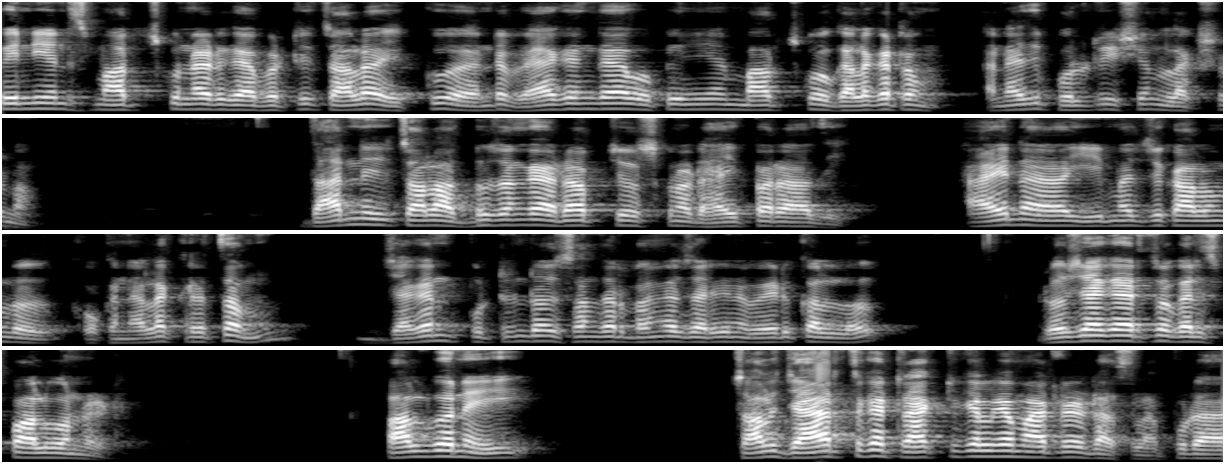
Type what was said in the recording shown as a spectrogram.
ఒపీనియన్స్ మార్చుకున్నాడు కాబట్టి చాలా ఎక్కువ అంటే వేగంగా ఒపీనియన్ మార్చుకోగలగటం అనేది పొలిటీషియన్ లక్షణం. దాన్ని చాలా అద్భుతంగా అడాప్ట్ చేసుకున్నాడు హైపర్ ఆది. ఆయన ఈ మధ్య కాలంలో ఒక నెల క్రితం జగన్ పుట్టినరోజు సందర్భంగా జరిగిన వేడుకల్లో రోజా గారితో కలిసి పాల్గొన్నాడు. పాల్గొని చాలా జాగ్రత్తగా ప్రాక్టికల్గా మాట్లాడాడు అసలు. అప్పుడు ఆ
